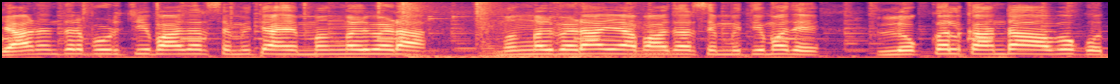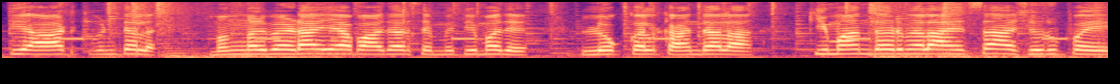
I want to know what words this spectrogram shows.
यानंतर पुढची बाजार समिती आहे मंगळवेढा. मंगळवेढा या बाजार समितीमध्ये लोकल कांदा आवक होती आठ क्विंटल. मंगळवेढा या बाजार समितीमध्ये लोकल कांद्याला किमान दर मिळाला आहे सहाशे रुपये.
